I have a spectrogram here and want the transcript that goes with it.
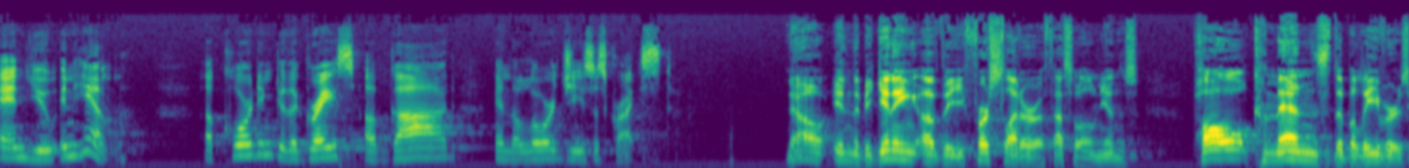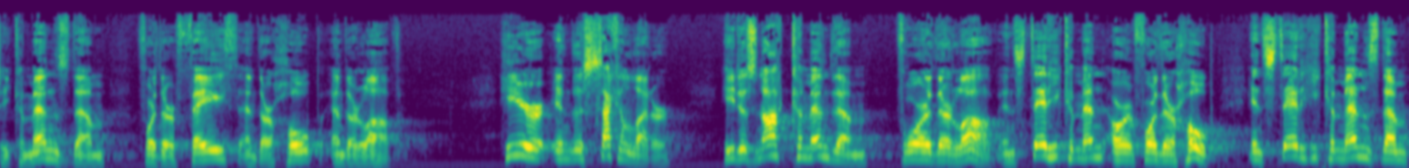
and you in him, according to the grace of God and the Lord Jesus Christ. Now, in the beginning of the first letter of Thessalonians, Paul commends the believers. He commends them for their faith and their hope and their love. Here in this second letter, he does not commend them for their love. Instead, he commend or for their hope. Instead, he commends them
